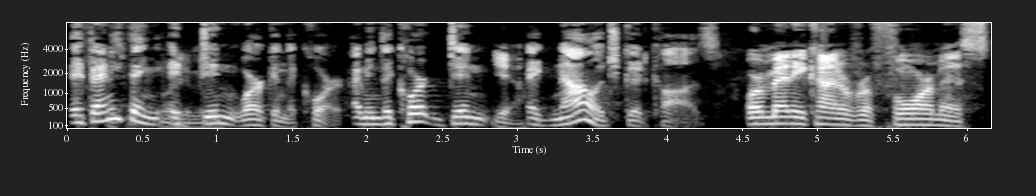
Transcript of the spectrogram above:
If anything, What it didn't work in the court. I mean, the court didn't Yeah. acknowledge good cause. or many kind of reformist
